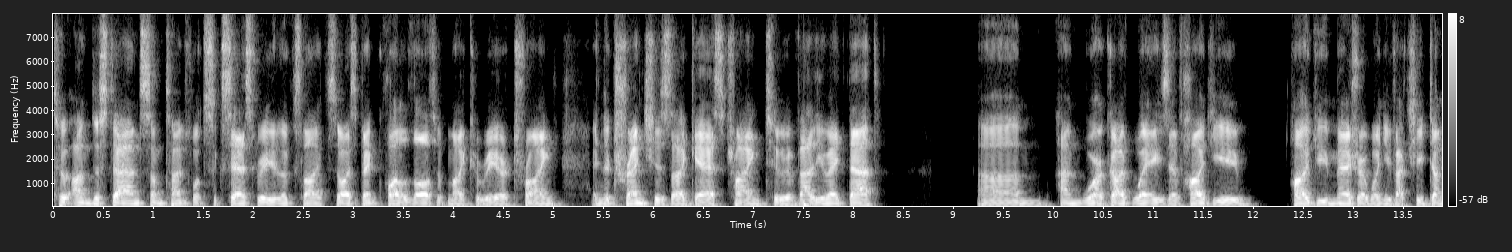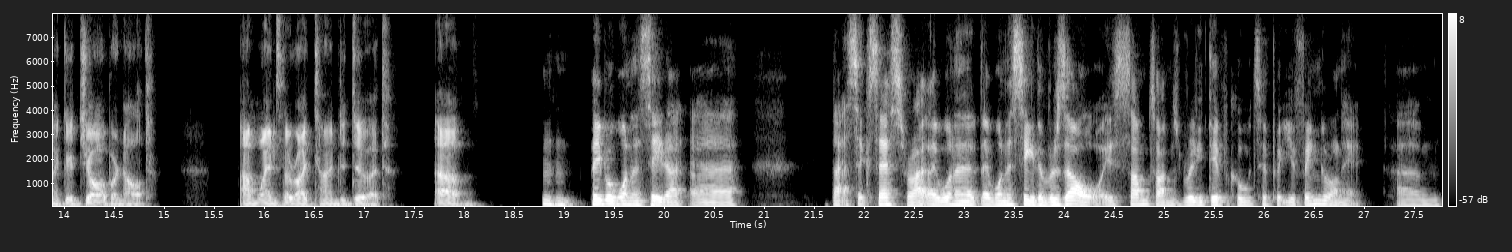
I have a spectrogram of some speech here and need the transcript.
to understand sometimes what success really looks like. So I spent quite a lot of my career trying in the trenches, I guess, trying to evaluate that um, and work out ways of how do you how do you measure when you've actually done a good job or not, and when's the right time to do it. Um, mm-hmm. People want to see that uh, that success, right? They want to they want to see the result. It's sometimes really difficult to put your finger on it. Um,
